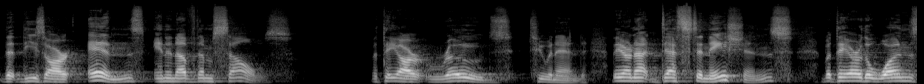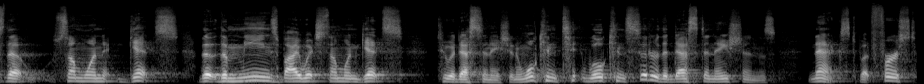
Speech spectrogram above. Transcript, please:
that these are ends in and of themselves, but they are roads to an end. They are not destinations, but they are the ones that someone gets, the, the means by which someone gets to a destination. And we'll, conti- we'll consider the destinations next, but first,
